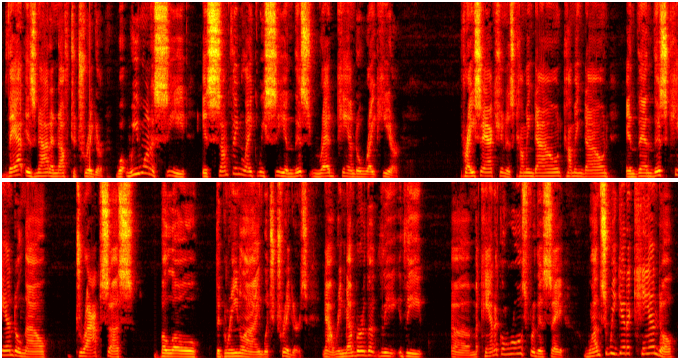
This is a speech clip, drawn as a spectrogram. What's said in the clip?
that is not enough to trigger. What we want to see is something like we see in this red candle right here. Price action is coming down, coming down, and then this candle now drops us below the green line, which triggers. Now, remember the the the uh, mechanical rules for this say once we get a candle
